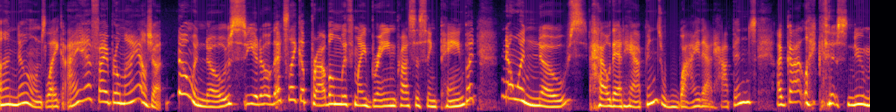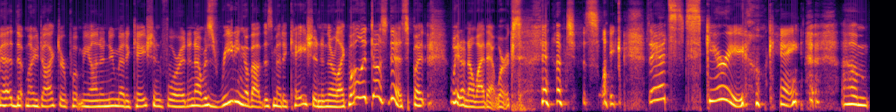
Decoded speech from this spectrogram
unknowns. Like, I have fibromyalgia. No one knows, you know, that's like a problem with my brain processing pain, but no one knows how that happens, why that happens. I've got like this new med that my doctor put me on, a new medication for it. And I was reading about this medication, and they're like, well, it does this, but we don't know why that works. And I'm just like, that's scary. Okay. Um,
